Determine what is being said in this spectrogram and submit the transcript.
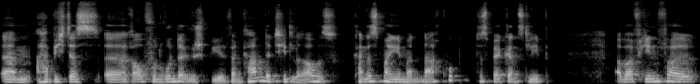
ähm, habe ich das äh, rauf und runter gespielt. Wann kam der Titel raus? Kann das mal jemand nachgucken? Das wäre ganz lieb. Aber auf jeden Fall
